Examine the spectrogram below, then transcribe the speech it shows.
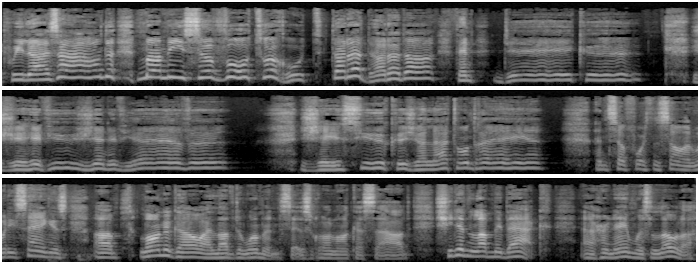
puis le hasard m'a mis sur votre route, j'ai vu Geneviève, j'ai su que je l'attendrai. And so forth and so on. What he's saying is, uh, long ago I loved a woman, says Roland Cassard. She didn't love me back. Uh, her name was Lola.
